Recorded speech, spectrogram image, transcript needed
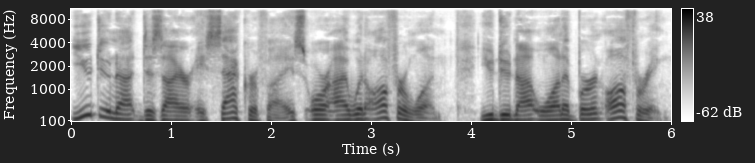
You do not desire a sacrifice, or I would offer one. You do not want a burnt offering.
